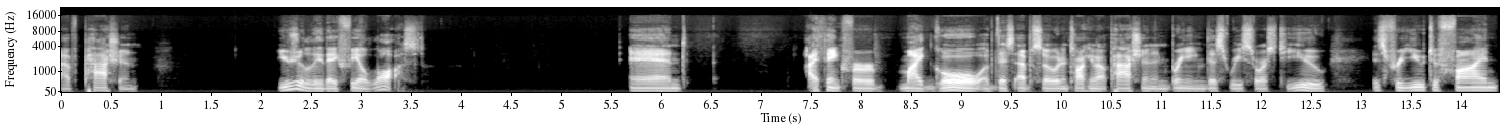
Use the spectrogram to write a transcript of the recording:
have passion. Usually they feel lost. And I think for my goal of this episode and talking about passion and bringing this resource to you is for you to find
